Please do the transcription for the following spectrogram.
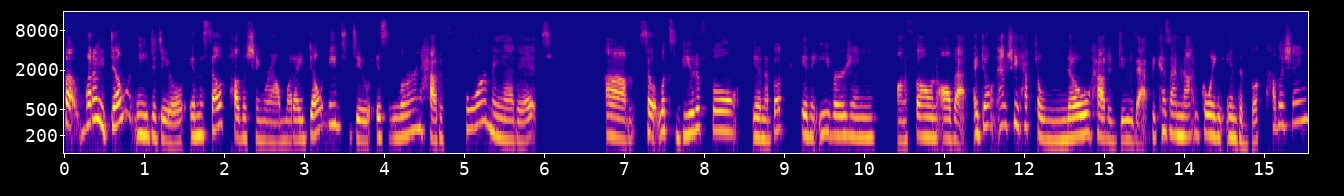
But what I don't need to do in the self publishing realm, what I don't need to do is learn how to format it um, so it looks beautiful in a book, in an e version, on a phone, all that. I don't actually have to know how to do that because I'm not going into book publishing.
